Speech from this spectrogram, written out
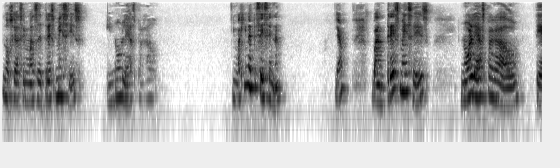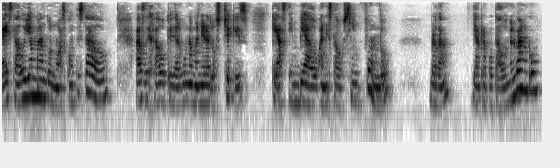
no sé, hace más de tres meses y no le has pagado. Imagínate esa escena, ¿ya? Van tres meses, no le has pagado, te ha estado llamando, no has contestado, has dejado que de alguna manera los cheques que has enviado han estado sin fondo, ¿verdad? Ya han rebotado en el banco.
